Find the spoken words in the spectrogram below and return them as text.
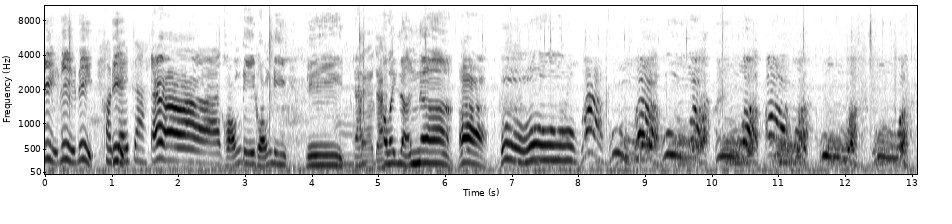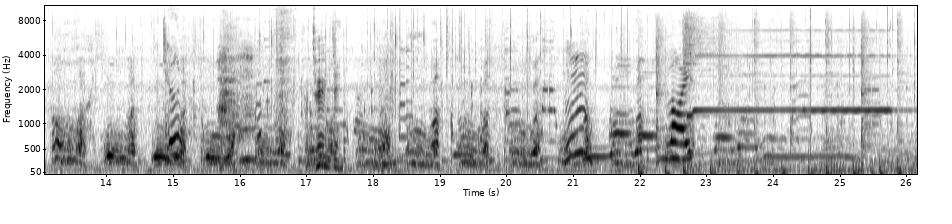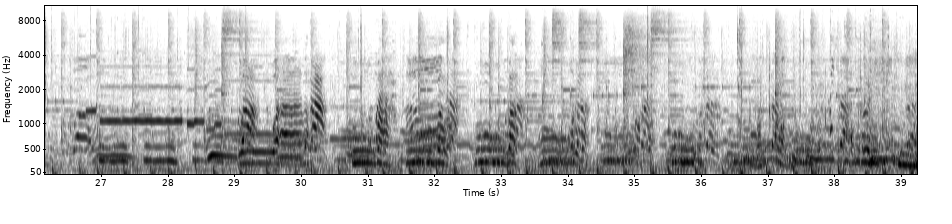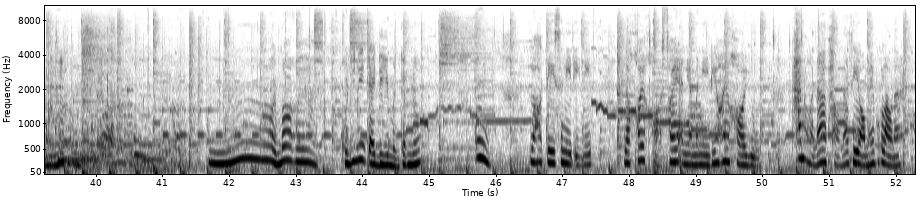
นี่นี่ขอบใจจ้ะ อ่าของดีของดีนี่นะไงจ๊ะ เอาไว้หลังหน้าอ่าฮู้ฮู้ว้าฮู้ว้าฮู้ว้าฮู้ว้าอ้าว้าฮู้ว้าฮู้ว้าฮู้ว้าฮู้ว้าชื่นสดชื่นจริงอืมลอย ว้าฮูว้าฮูว้าฮูว้าฮูว้าอืมอร่อยมากเลยอะคนที่นี่ใจดีเหมือนกันเนาะ อืมรอตีสนิทอีกนิด แล้วค่อยขอสร้อยอัญมณีที่ห้อยคออยู่ ท่านหัวหน้าเผ่าน่าจะยอมให้พวกเรานะอ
